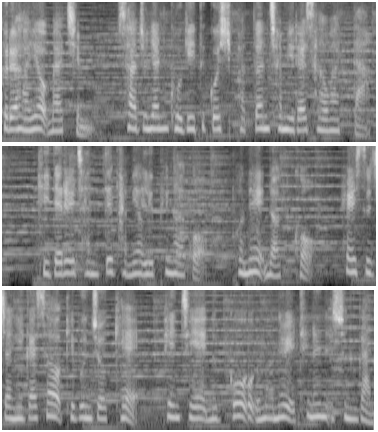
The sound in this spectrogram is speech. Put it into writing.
그러하여 마침 4주년 곡이 듣고 싶었던 참이라 사왔다. 기대를 잔뜩 하며 리핑하고 폰에 넣고 헬스장에 가서 기분 좋게 벤치에 눕고 음원을 트는 순간.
